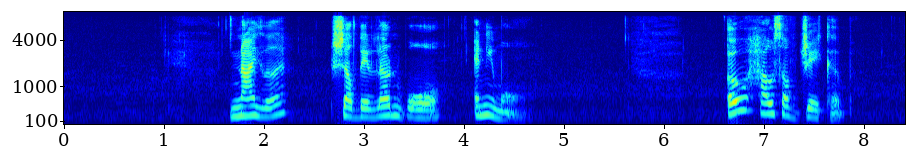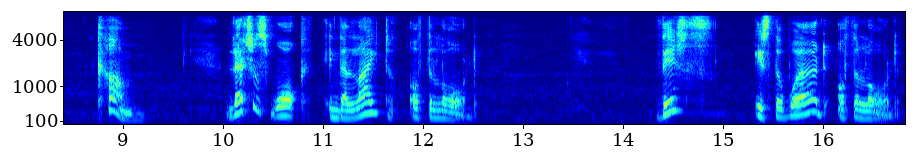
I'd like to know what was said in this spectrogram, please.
neither shall they learn war any more. O house of Jacob, come, let us walk in the light of the Lord. This is the word of the Lord.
